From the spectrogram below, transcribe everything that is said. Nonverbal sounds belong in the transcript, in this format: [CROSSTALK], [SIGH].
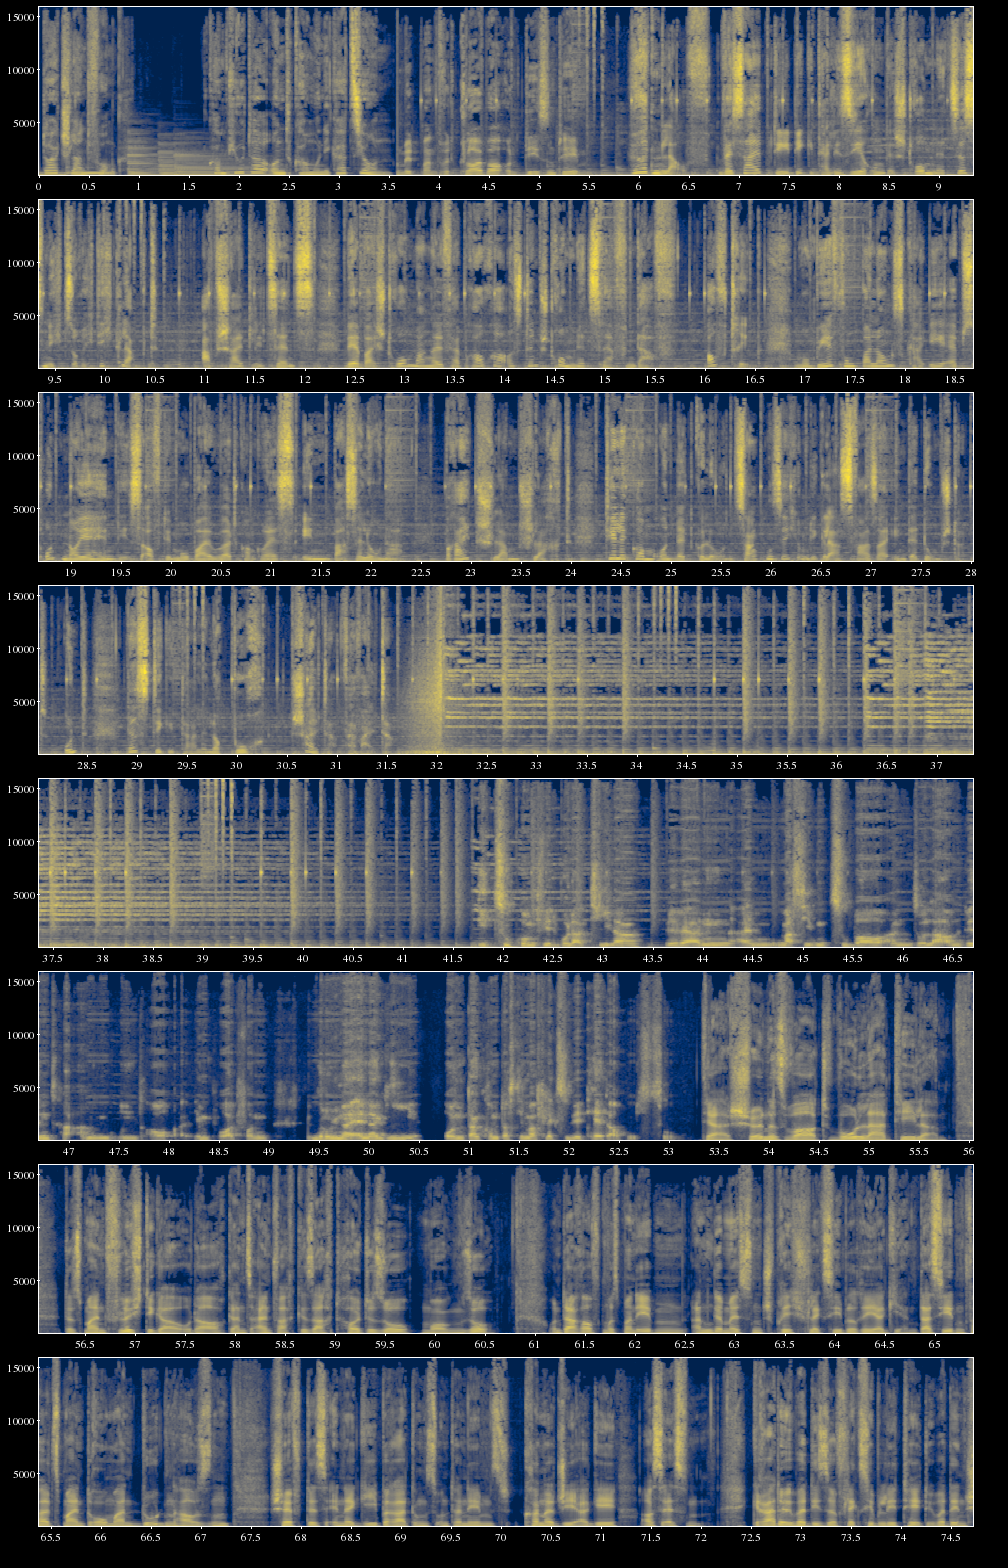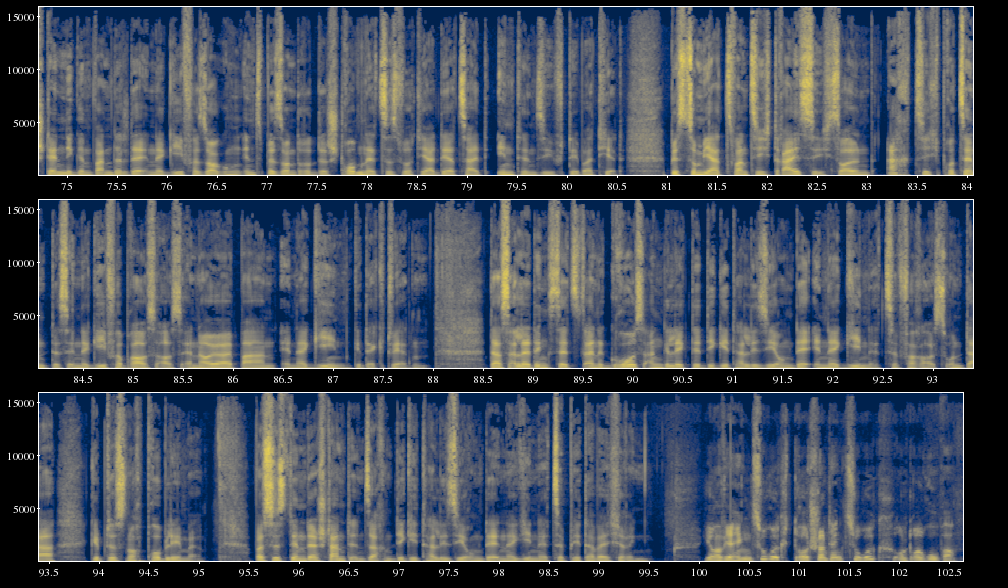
Deutschlandfunk. Computer und Kommunikation. Mit Manfred Kläuber und diesen Themen. Hürdenlauf, weshalb die Digitalisierung des Stromnetzes nicht so richtig klappt. Abschaltlizenz, wer bei Strommangel Verbraucher aus dem Stromnetz werfen darf. Auftrieb, Mobilfunkballons, KI-Apps und neue Handys auf dem Mobile World Congress in Barcelona. Breitschlammschlacht. Telekom und NetCologne zanken sich um die Glasfaser in der Domstadt. Und das digitale Logbuch Schalterverwalter. Die Zukunft wird volatiler. Wir werden einen massiven Zubau an Solar und Wind haben und auch Import von grüner Energie. Und dann kommt das Thema Flexibilität auf uns zu. Tja, schönes Wort, volatiler. Das meint flüchtiger oder auch ganz einfach gesagt, heute so, morgen so. Und darauf muss man eben angemessen, sprich flexibel reagieren. Das jedenfalls meint Roman Dudenhausen, Chef des Energieberatungsunternehmens Conergy AG aus Essen. Gerade über diese Flexibilität, über den ständigen Wandel der Energieversorgung, insbesondere des Stromnetzes, wird ja derzeit intensiv debattiert. Bis zum Jahr 2030 sollen 80 Prozent des Energieverbrauchs aus erneuerbaren Energien gedeckt werden. Das allerdings setzt eine groß angelegte Digitalisierung der Energienetze voraus. Und da gibt es noch Probleme. Was ist denn der Stand in Sachen Digitalisierung der Energienetze, Peter Welchering? Ja, wir hängen zurück. Deutschland hängt zurück und Europa.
